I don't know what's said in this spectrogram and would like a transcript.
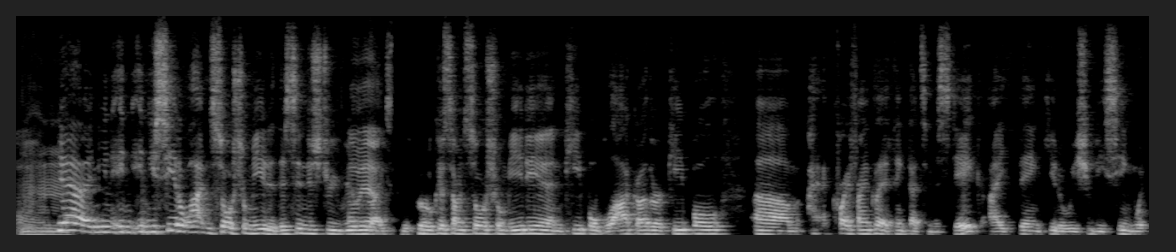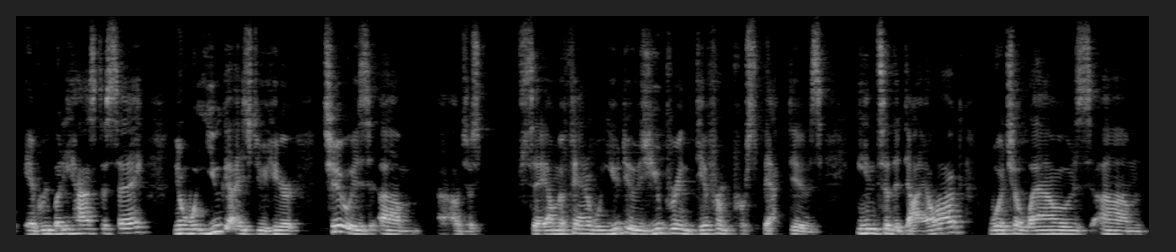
Um, yeah, I mean, and, and, you see it a lot in social media. This industry oh, really oh, yeah. likes to focus on social media, and people block other people. Um, I, quite frankly, I think that's a mistake. I think you know we should be seeing what everybody has to say. You know what you guys do here too is um, I'll just say I'm a fan of what you do is you bring different perspectives into the dialogue, which allows um,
